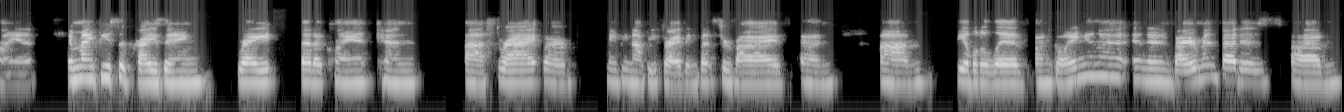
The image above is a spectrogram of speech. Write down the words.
client? It might be surprising, right, that a client can uh, thrive or maybe not be thriving, but survive and um, be able to live ongoing in, a, in an environment that is um,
